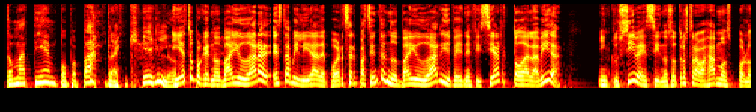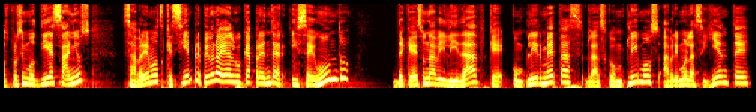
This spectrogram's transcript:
Toma tiempo, papá, tranquilo. Y esto porque nos va a ayudar, esta habilidad de poder ser pacientes nos va a ayudar y beneficiar toda la vida. Inclusive, si nosotros trabajamos por los próximos 10 años, sabremos que siempre, primero hay algo que aprender y segundo, de que es una habilidad que cumplir metas, las cumplimos, abrimos la siguiente,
